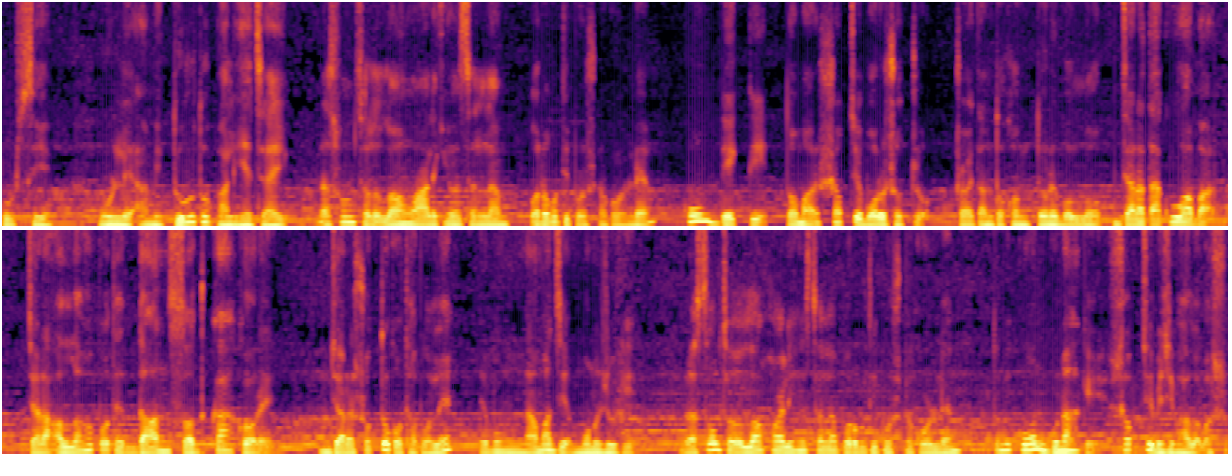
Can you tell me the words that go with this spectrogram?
কুরসি পড়লে আমি দ্রুত পালিয়ে যাই। রাসুল সাল্লাহ আলহি আসাল্লাম পরবর্তী প্রশ্ন করলেন, কোন ব্যক্তি তোমার সবচেয়ে বড় শত্রু? শয়তান তখন তোরে বলল, যারা তাকু আবার যারা আল্লাহ পথে দান সদকা করে, যারা সত্য কথা বলে এবং নামাজে মনোযোগী। রাসুল সাল্লাহ আলহিহাল্লাম পরবর্তী প্রশ্ন করলেন, তুমি কোন গুনাহকে সবচেয়ে বেশি ভালোবাসো?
